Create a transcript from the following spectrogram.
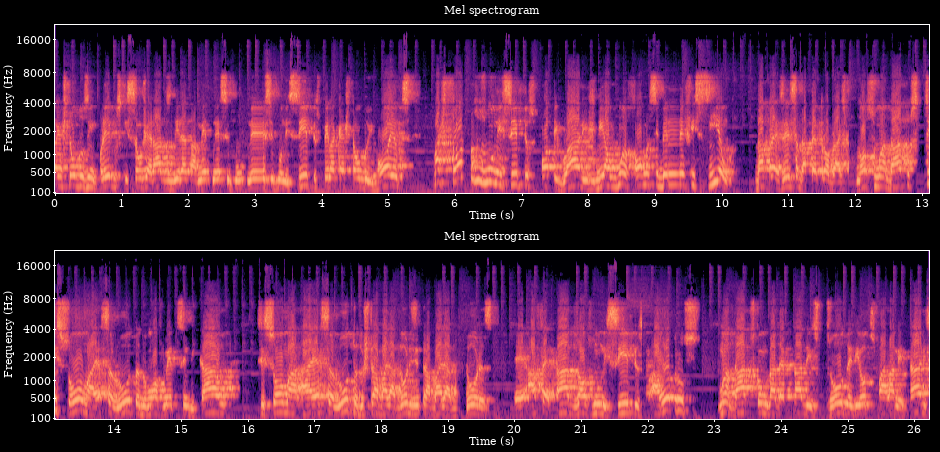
questão dos empregos que são gerados diretamente nesse, nesses municípios, pela questão dos royalties, mas todos os municípios potiguares, de alguma forma, se beneficiam da presença da Petrobras. Nosso mandato se soma a essa luta do movimento sindical, se soma a essa luta dos trabalhadores e trabalhadoras é, afetados aos municípios, a outros mandatos, como da deputada Isolda e de outros parlamentares,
